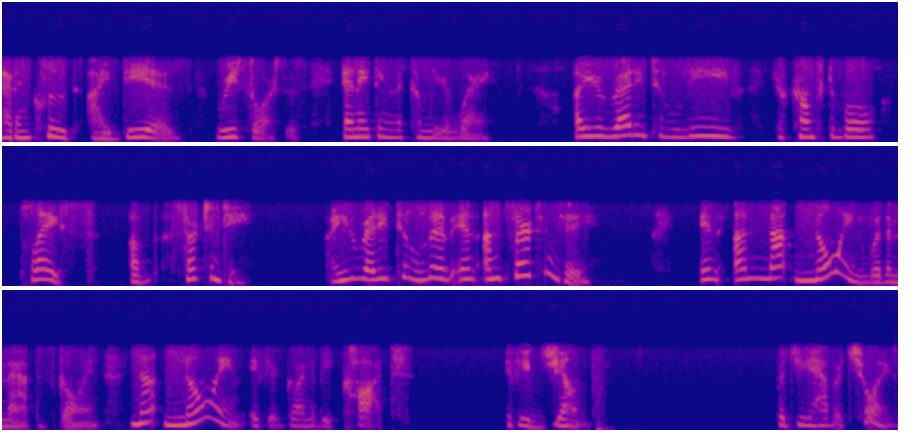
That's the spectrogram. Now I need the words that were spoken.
That includes ideas, resources, anything that come your way. Are you ready to leave your comfortable place of certainty? Are you ready to live in uncertainty? In un- not knowing where the map is going, not knowing if you're going to be caught if you jump. But you have a choice.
